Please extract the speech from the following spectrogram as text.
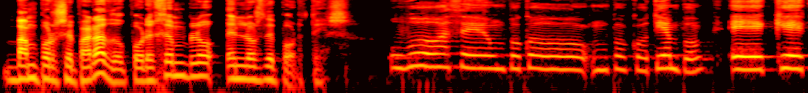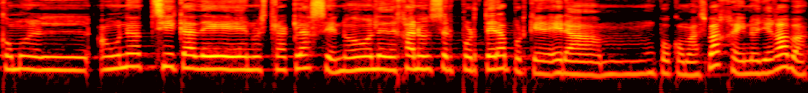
van por separado, por ejemplo, en los deportes. Hubo hace un poco, un poco tiempo eh, que como a una chica de nuestra clase no le dejaron ser portera porque era un poco más baja y no llegaba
